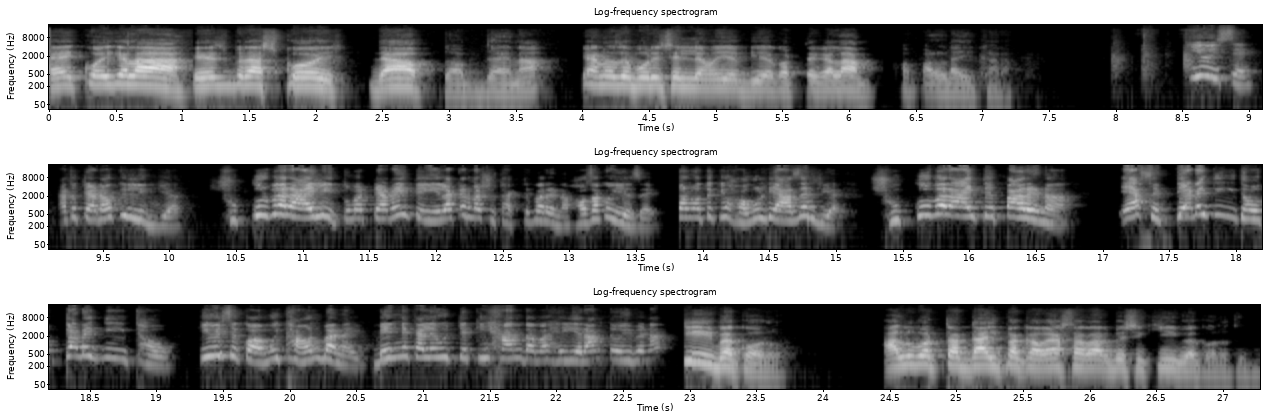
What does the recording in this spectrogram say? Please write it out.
এই কই গেলা? পেস ব্রাশ কই? দাও। জব দেয় না। কেন যে বরিশাল্লাম ওই বিয়ে করতে গেলাম? কপালটাই খারাপ। কি হইছে? এত টেড়াও কি লিগিয়া শুক্রবার আইলি তোমার টেড়াইতে এলাকার মাসে থাকতে পারে না হজা কইয়া যায়। তোমার মতো কি হগলটি আজার দিয়া শুক্রবার আইতে পারে না। এসে টেড়াইতে থাও টেড়াইতে থাও। কি হইছে ক মুই খাওন বানাই। বেন্নে কালে উঠতে কি হান দাবা হেয়ে রাখতে হইবে না? কি বা করো? আলু ভর্তার ডাইল পাকাও এসার আর বেশি কি বা করো তুমি?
